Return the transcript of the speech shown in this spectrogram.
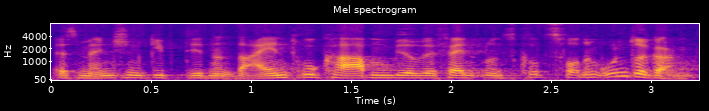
es Menschen gibt, die den Eindruck haben, wir befänden uns kurz vor dem Untergang.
